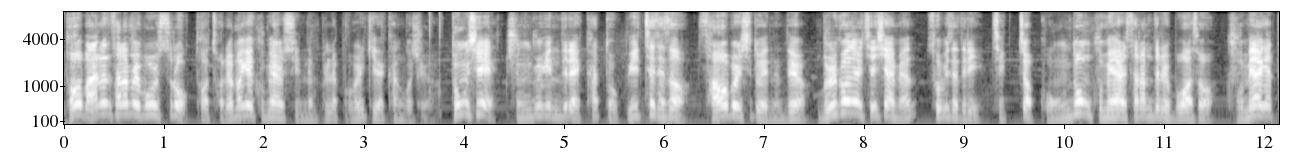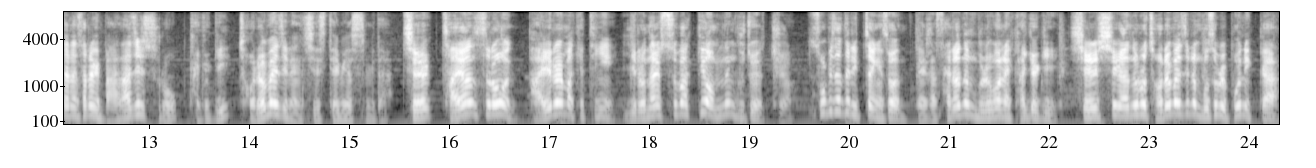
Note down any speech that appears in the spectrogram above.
더 많은 사람을 모을수록 더 저렴하게 구매할 수 있는 플랫폼을 기획한 거죠. 동시에 중국인들의 카톡, 위챗에서 사업을 시도했는데요. 물건을 제시하면 소비자들이 직접 공동 구매할 사람들을 모아서 구매하겠다는 사람이 많아질수록 가격이 저렴해지는 시스템이었습니다. 즉, 자연스러운 바이럴 마케팅이 일어날 수밖에 없는 구조였죠. 소비자들 입장에선 내가 사려는 물건의 가격이 실시간으로 저렴해지는 모습을 보니까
